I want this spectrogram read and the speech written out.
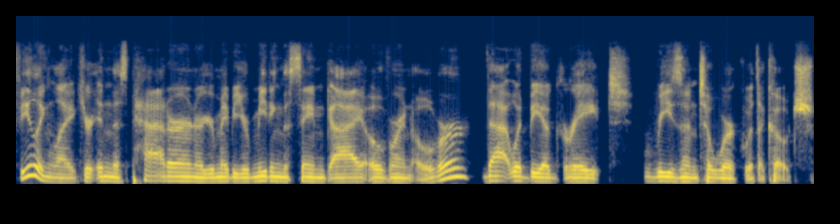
feeling like you're in this pattern or you're maybe you're meeting the same guy over and over, that would be a great reason to work with a coach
